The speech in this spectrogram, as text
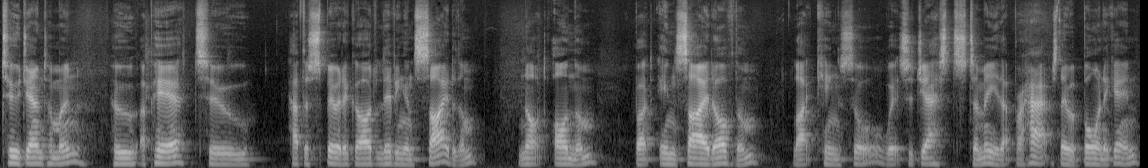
Two gentlemen who appear to have the Spirit of God living inside of them, not on them, but inside of them, like King Saul, which suggests to me that perhaps they were born again.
